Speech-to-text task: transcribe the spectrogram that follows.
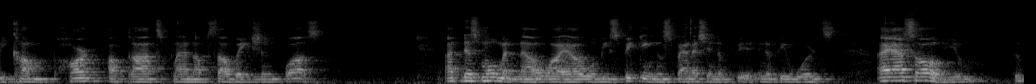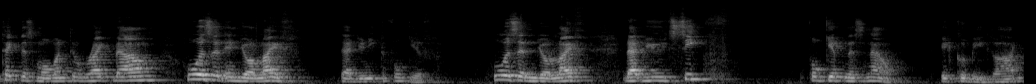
become part of God's plan of salvation for us. At this moment now, while I will be speaking in Spanish in a few, in a few words, I ask all of you to take this moment to write down who is it in your life that you need to forgive? Who is it in your life that you seek forgiveness now? It could be God,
